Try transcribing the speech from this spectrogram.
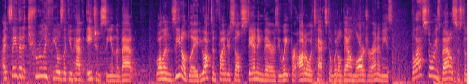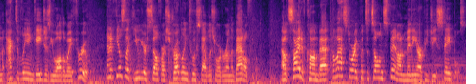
I'd say that it truly feels like you have agency in the battle. While in Xenoblade, you often find yourself standing there as you wait for auto attacks to whittle down larger enemies, the last story's battle system actively engages you all the way through, and it feels like you yourself are struggling to establish order on the battlefield. Outside of combat, the last story puts its own spin on many RPG staples.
